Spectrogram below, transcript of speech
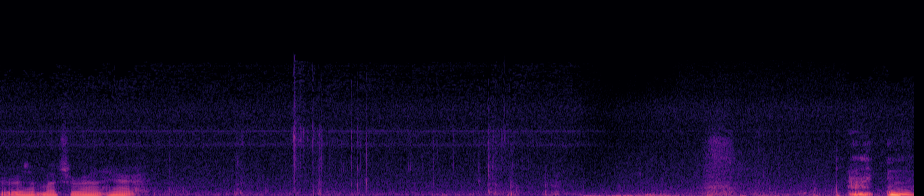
Sure isn't much around here.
